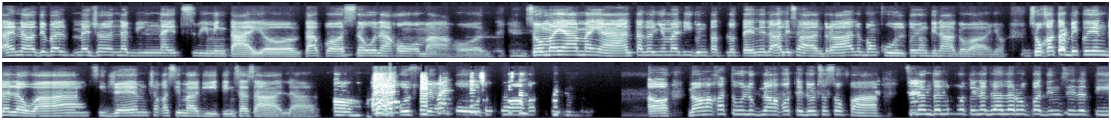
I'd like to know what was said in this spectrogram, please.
ano, di ba medyo nag-night swimming tayo. Tapos nauna akong umahon. So maya-maya, ang tagal nyo maligong tatlo ten nila Alessandra, ano bang kulto yung ginagawa nyo? So katabi ko yung dalawa, si Jem tsaka si Magiting sa sala. Oh. Tapos Oh, yung puto, nakakatulog. Oo, nakakatulog na ako te doon sa sofa. Silang dalawa te, naglalaro pa din sila ti.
